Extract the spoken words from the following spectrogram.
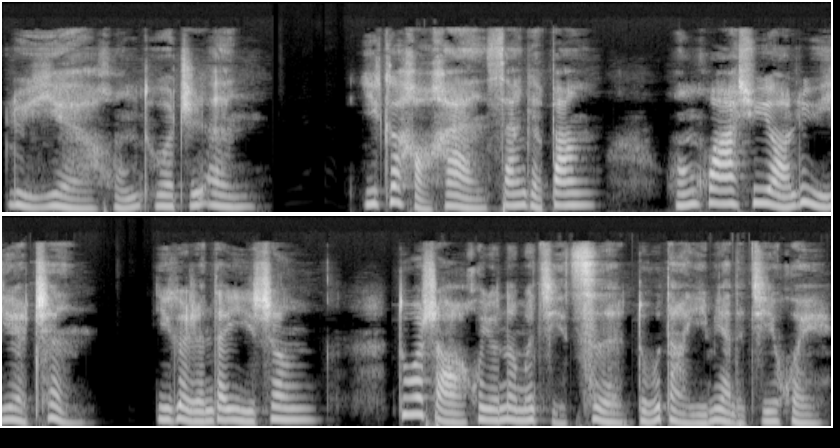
绿叶烘托之恩，一个好汉三个帮，红花需要绿叶衬。一个人的一生，多少会有那么几次独当一面的机会，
